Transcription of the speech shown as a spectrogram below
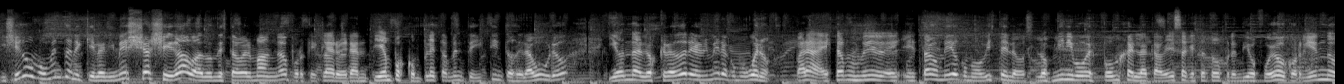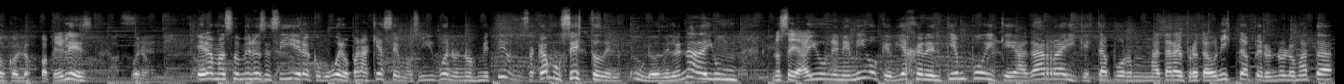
Y llegó un momento en el que el anime ya llegaba donde estaba el manga, porque claro, eran tiempos completamente distintos de laburo. Y onda, los creadores del anime era como, bueno, pará, estamos medio, eh, estamos medio como, viste, los, los mini Bob Esponja en la cabeza que está todo prendido fuego corriendo con los papeles. Bueno, era más o menos así, era como, bueno, ¿para qué hacemos? Y bueno, nos metemos, sacamos esto del culo, de la nada hay un, no sé, hay un enemigo que viaja en el tiempo y que agarra y que está por matar al protagonista, pero no lo mata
